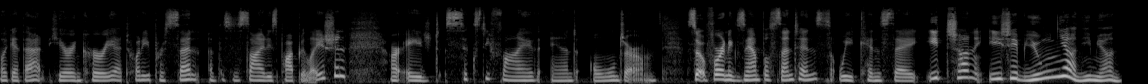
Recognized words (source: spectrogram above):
Look at that. Here in Korea, 20% of the society's population are aged 65 and older. So for an example sentence, we can say 2026년이면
